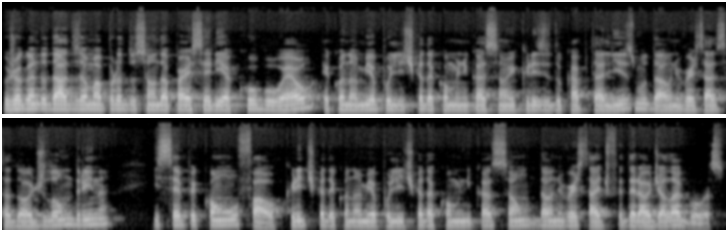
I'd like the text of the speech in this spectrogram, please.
O Jogando Dados é uma produção da parceria Cubo-Well, Economia Política da Comunicação e Crise do Capitalismo, da Universidade Estadual de Londrina, e sempre com o FAO, Crítica da Economia Política da Comunicação, da Universidade Federal de Alagoas.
